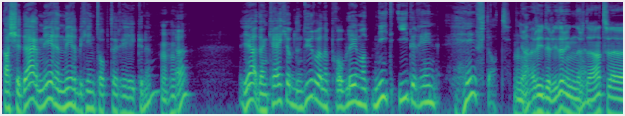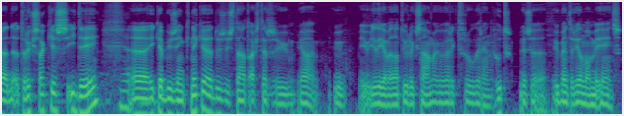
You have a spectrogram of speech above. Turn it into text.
als je daar meer en meer begint op te rekenen, uh hè, ja, dan krijg je op den duur wel een probleem, want niet iedereen heeft dat. Ja, Rieder Rieder, inderdaad. Uh, het rugzakjes-idee. Uh, ik heb u zien knikken, dus u staat achter u. Ja, u, jullie hebben natuurlijk samengewerkt vroeger en goed. Dus uh, u bent er helemaal mee eens.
